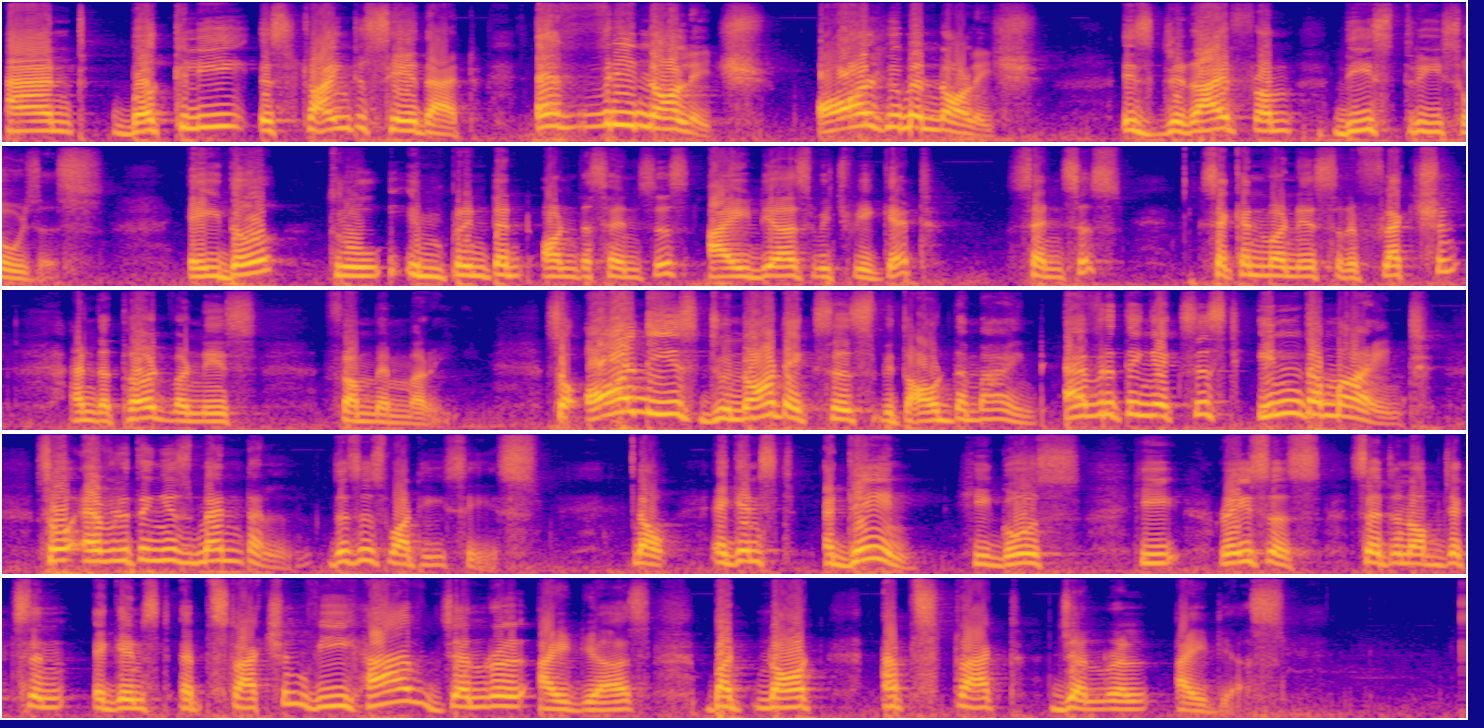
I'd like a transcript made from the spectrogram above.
And Berkeley is trying to say that every knowledge all human knowledge is derived from these three sources. Either through imprinted on the senses ideas which we get senses. Second one is reflection. And the third one is from memory. So, all these do not exist without the mind. Everything exists in the mind. So, everything is mental. This is what he says. Now against again he goes he raises certain objection against abstraction we have general ideas, but not abstract general ideas.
